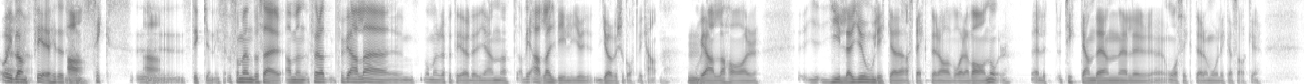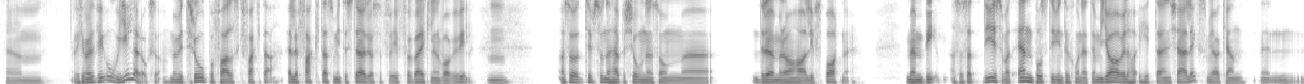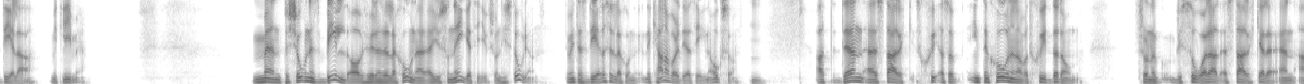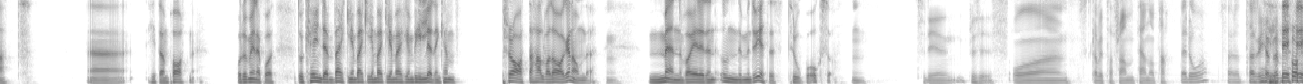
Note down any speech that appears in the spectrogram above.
Och ibland Eh, fler. Jag hittat liksom ja. sex Ja. stycken. Liksom. Som ändå så här, ja, men för, att, för vi alla, eh, om man repeterar det igen, att vi alla vill ju, gör vi så gott vi kan. Mm. Och vi alla har, gi- gillar ju olika aspekter av våra vanor. Eller tyckanden eller åsikter om olika saker. Ehm, Det kan vara att vi ogillar också, men vi tror på falsk fakta. Eller fakta som inte stödjer oss för- i förverkligandet av vad vi vill. mm, Alltså typ som den här personen som eh, drömmer om att ha livspartner. Men alltså, så det är ju som att en positiv intention är att ja, men jag vill ha, hitta en kärlek som jag kan eh, dela mitt liv med. Men personens bild av hur en relation är, är ju så negativ från historien. Det var inte ens deras relation, det kan ha varit deras egna också. Mm. Att den är stark, alltså intentionen av att skydda dem från att bli sårad är starkare än att eh, hitta en partner. Och då menar jag på att då kan ju den verkligen, verkligen, verkligen, verkligen vilja. Den kan prata halva dagarna om det. Mm. Men vad är det den undermedvetet tror på också? mm. Så det är precis. Och ska vi ta fram penna och papper då? För att ta reda på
